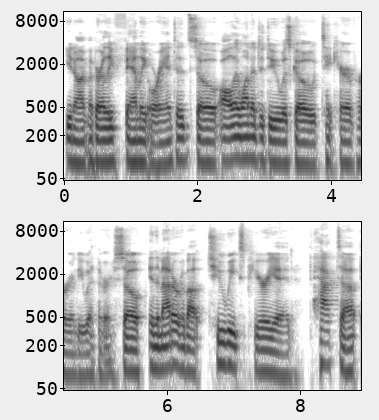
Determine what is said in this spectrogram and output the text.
you know, I'm a very family oriented. So all I wanted to do was go take care of her and be with her. So in the matter of about two weeks period, packed up,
